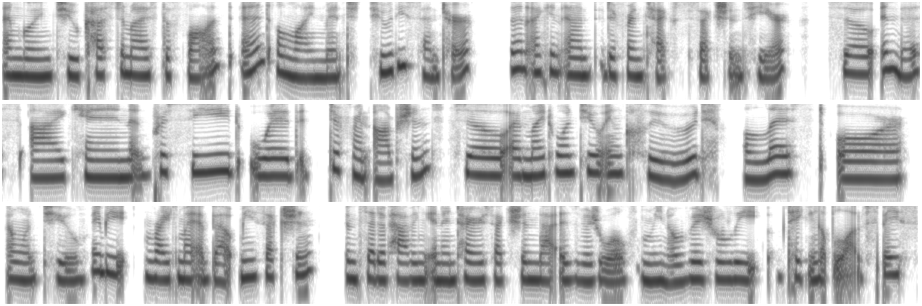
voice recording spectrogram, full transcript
I'm going to customize the font and alignment to the center. Then I can add different text sections here. So in this, I can proceed with different options. So I might want to include a list or I want to maybe write my about me section instead of having an entire section that is visual, you know, visually taking up a lot of space,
